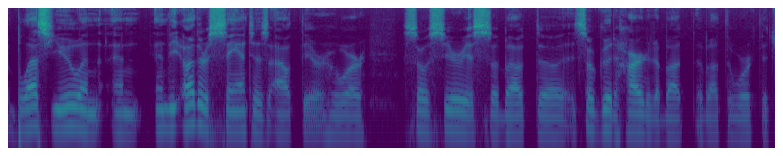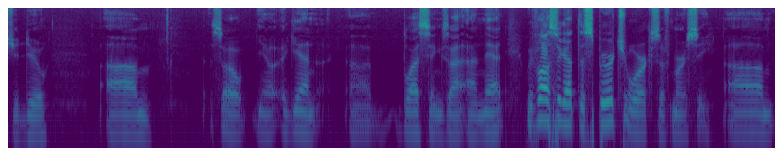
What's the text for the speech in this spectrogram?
bless you and, and, and the other Santas out there who are so serious about, uh, so good hearted about, about the work that you do. Um, so, you know, again, uh, blessings on, on, that. We've also got the spiritual works of mercy. Um,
